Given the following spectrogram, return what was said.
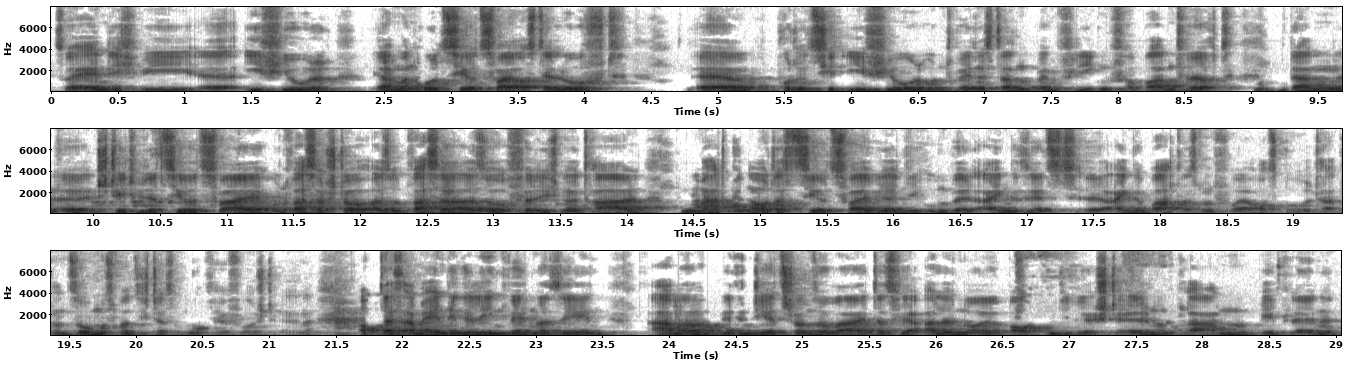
so ähnlich wie äh, E-Fuel. Ja, man holt CO2 aus der Luft, äh, produziert E-Fuel und wenn es dann beim Fliegen verbrannt wird, mhm. dann äh, entsteht wieder CO2 und Wasserstoff, also Wasser, also völlig neutral. Man hat genau das CO2 wieder in die Umwelt eingesetzt, äh, eingebracht, was man vorher ausgeholt hat. Und so muss man sich das ungefähr vorstellen. Ne? Ob das am Ende gelingt, werden wir sehen. Aber mhm. wir sind jetzt schon so weit, dass wir alle neue Bauten, die wir erstellen und planen und B-Pläne,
